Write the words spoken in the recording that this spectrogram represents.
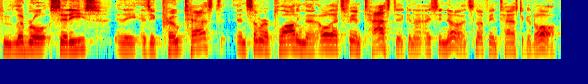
to liberal cities a, as a protest, and some are applauding that. Oh, that's fantastic. And I, I say, no, it's not fantastic at all.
